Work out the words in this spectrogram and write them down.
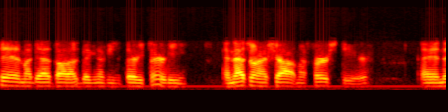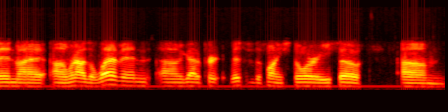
10, my dad thought I was big enough to use a 30-30, and that's when I shot my first deer. And then my uh, when I was 11, um, I got a. Per- this is the funny story. So, um,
